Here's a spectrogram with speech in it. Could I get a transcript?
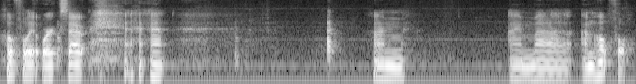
Hopefully it works out. I'm, I'm, uh, I'm hopeful.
